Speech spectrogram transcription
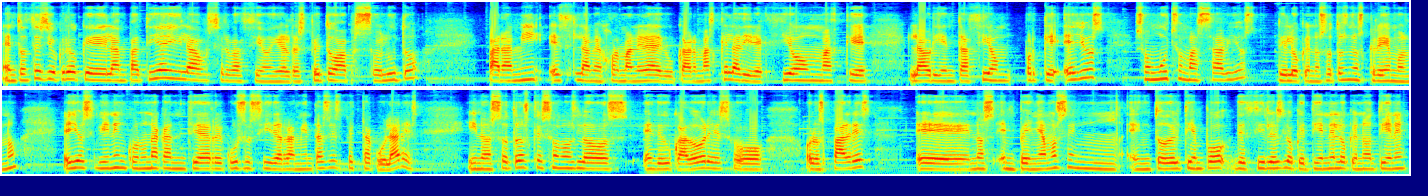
Entonces yo creo que la empatía y la observación y el respeto absoluto para mí es la mejor manera de educar, más que la dirección, más que la orientación, porque ellos son mucho más sabios de lo que nosotros nos creemos, ¿no? Ellos vienen con una cantidad de recursos y de herramientas espectaculares y nosotros que somos los educadores o, los padres, eh, nos empeñamos en, en todo el tiempo decirles lo que tienen, lo que no tienen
